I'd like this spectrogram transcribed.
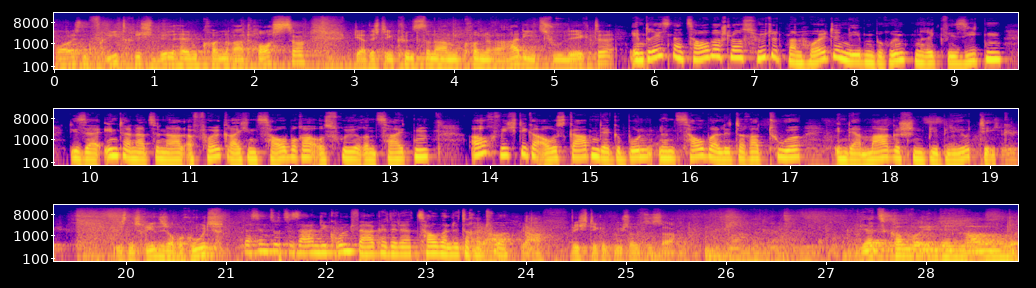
Preußen, Friedrich Wilhelm Konrad Horster, der sich den Künstlernamen Konradi zulegte. Im Dresdner Zauberschloss hütet man heute neben berühmten Requisiten dieser international erfolgreichen Zauberer aus früheren Zeiten auch wichtige Ausgaben der gebundenen Zauberliteratur in der magischen Bibliothek. Ist nicht riesig, aber gut. Das sind sozusagen die Grundwerke der Zauberliteratur. Ja, ja wichtige Bücher sozusagen. Jetzt kommen wir in den Raum der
